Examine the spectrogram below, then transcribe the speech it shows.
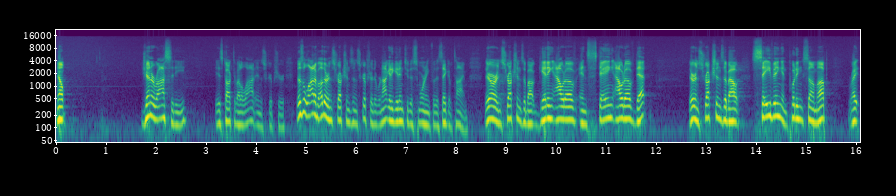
Now, generosity is talked about a lot in Scripture. There's a lot of other instructions in Scripture that we're not going to get into this morning for the sake of time. There are instructions about getting out of and staying out of debt. There are instructions about saving and putting some up, right?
